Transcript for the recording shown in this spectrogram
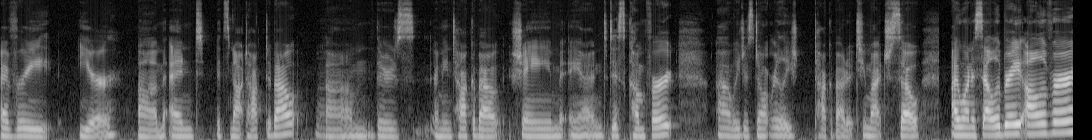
every year. Um, and it's not talked about. Mm-hmm. Um, there's, I mean, talk about shame and discomfort. Uh, we just don't really talk about it too much. So I want to celebrate Oliver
